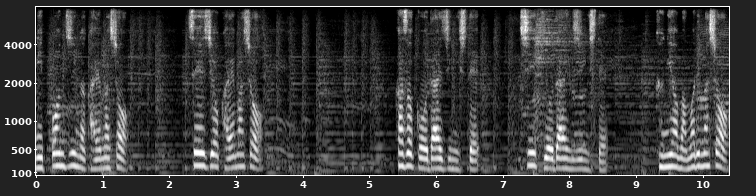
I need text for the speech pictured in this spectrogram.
日本人が変えましょう。政治を変えましょう。家族を大事にして、地域を大事にして、国を守りましょう。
